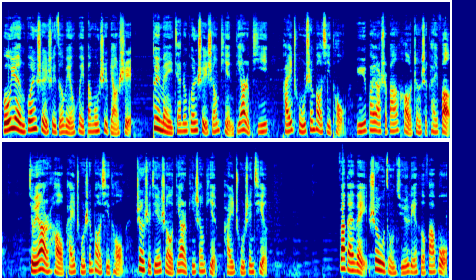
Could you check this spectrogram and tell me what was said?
国务院关税税则委员会办公室表示，对美加征关税商品第二批排除申报系统于八月二十八号正式开放，九月二号排除申报系统正式接受第二批商品排除申请。发改委、税务总局联合发布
